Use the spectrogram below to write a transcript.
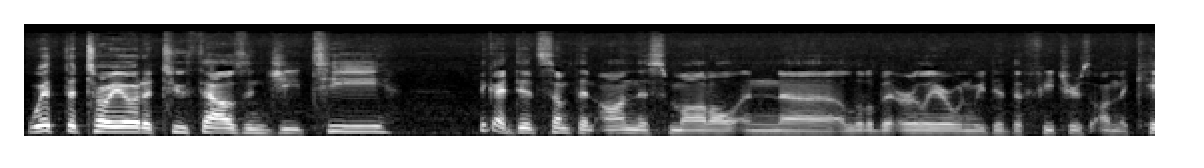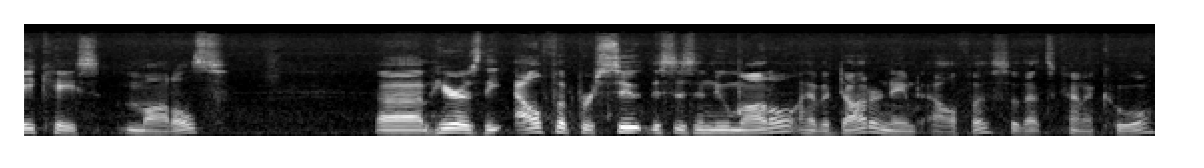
with the Toyota 2000 GT. I think I did something on this model and uh, a little bit earlier when we did the features on the K-Case models. Um, here is the Alpha Pursuit. This is a new model. I have a daughter named Alpha, so that's kind of cool.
